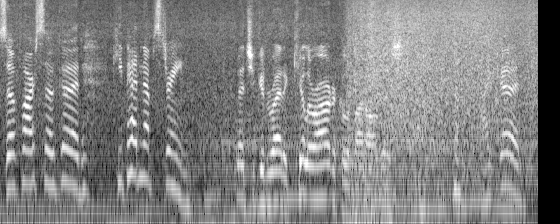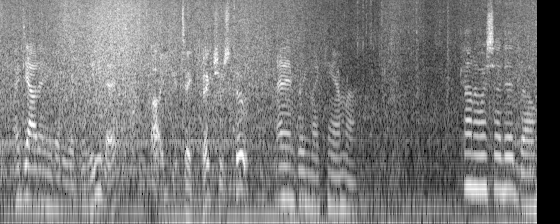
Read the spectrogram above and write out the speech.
So far, so good. Keep heading upstream. Bet you could write a killer article about all this. I could. I doubt anybody would believe it. Oh, you could take pictures too. I didn't bring my camera. Kinda wish I did, though.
